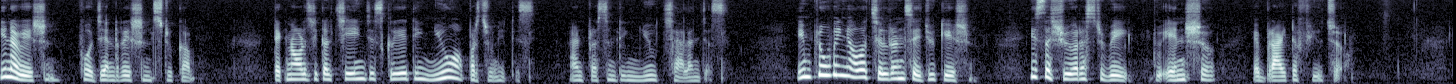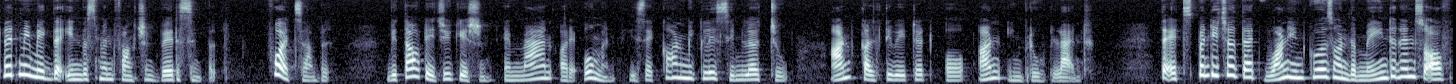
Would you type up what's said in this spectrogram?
innovation for generations to come. Technological change is creating new opportunities and presenting new challenges. Improving our children's education is the surest way to ensure a brighter future. Let me make the investment function very simple. For example, without education, a man or a woman is economically similar to uncultivated or unimproved land. The expenditure that one incurs on the maintenance of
